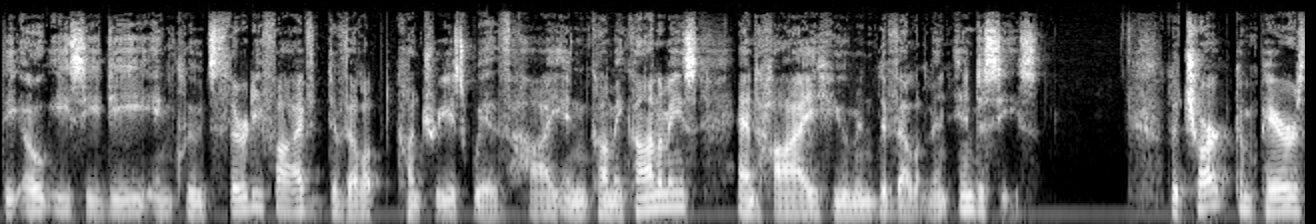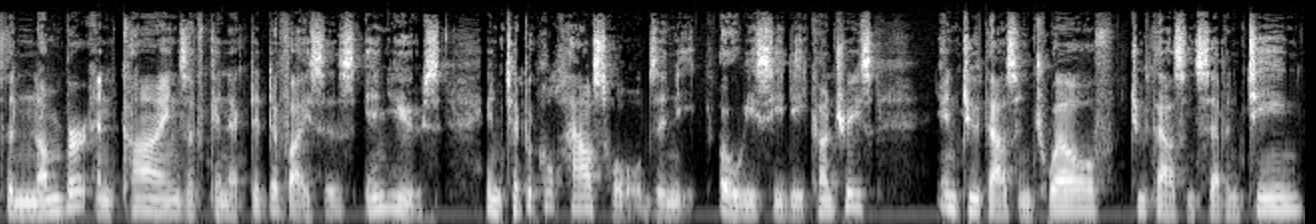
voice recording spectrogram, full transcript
the OECD includes 35 developed countries with high income economies and high human development indices. The chart compares the number and kinds of connected devices in use in typical households in OECD countries in 2012, 2017,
